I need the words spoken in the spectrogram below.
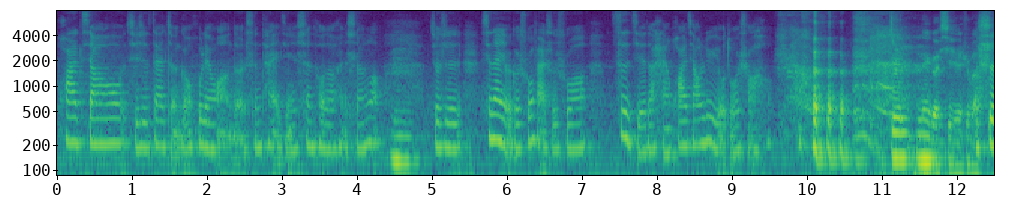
花椒其实在整个互联网的生态已经渗透的很深了。嗯，就是现在有一个说法是说。字节的含花椒率有多少？就是那个鞋是吧？是，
